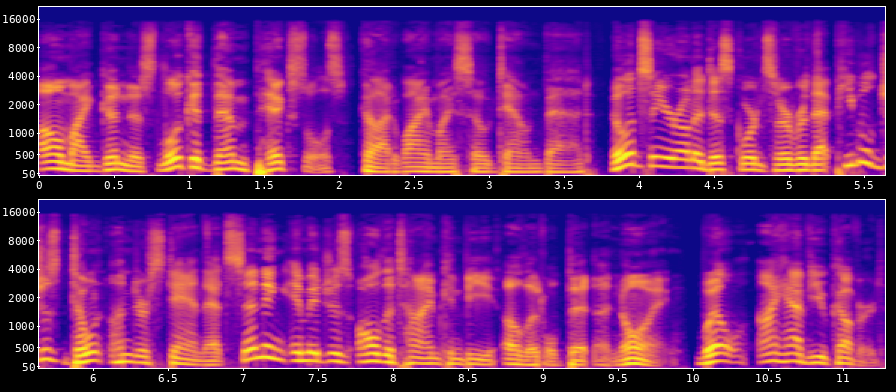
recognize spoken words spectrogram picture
Oh my goodness, look at them pixels. God, why am I so down bad? Now, let's say you're on a Discord server that people just don't understand that sending images all the time can be a little bit annoying. Well, I have you covered.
